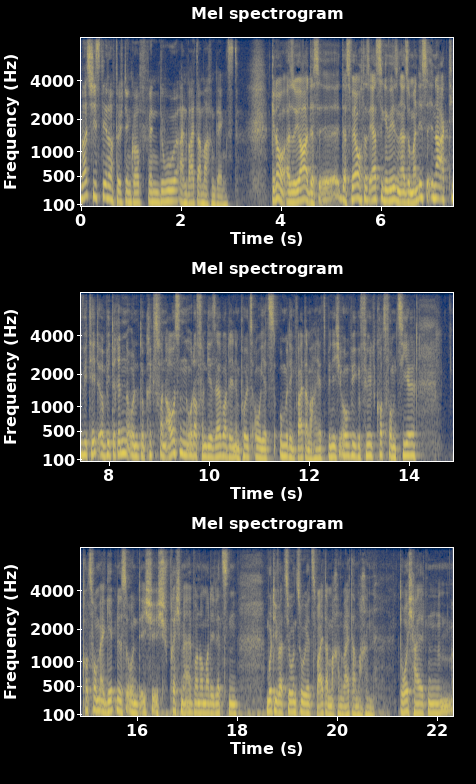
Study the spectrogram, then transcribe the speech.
was schießt dir noch durch den Kopf, wenn du an Weitermachen denkst? Genau, also ja, das, äh, das wäre auch das Erste gewesen. Also man ist in einer Aktivität irgendwie drin und du kriegst von außen oder von dir selber den Impuls, oh, jetzt unbedingt weitermachen. Jetzt bin ich irgendwie gefühlt kurz vorm Ziel, kurz vorm Ergebnis und ich, ich spreche mir einfach nochmal die letzten Motivationen zu, jetzt weitermachen, weitermachen durchhalten,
